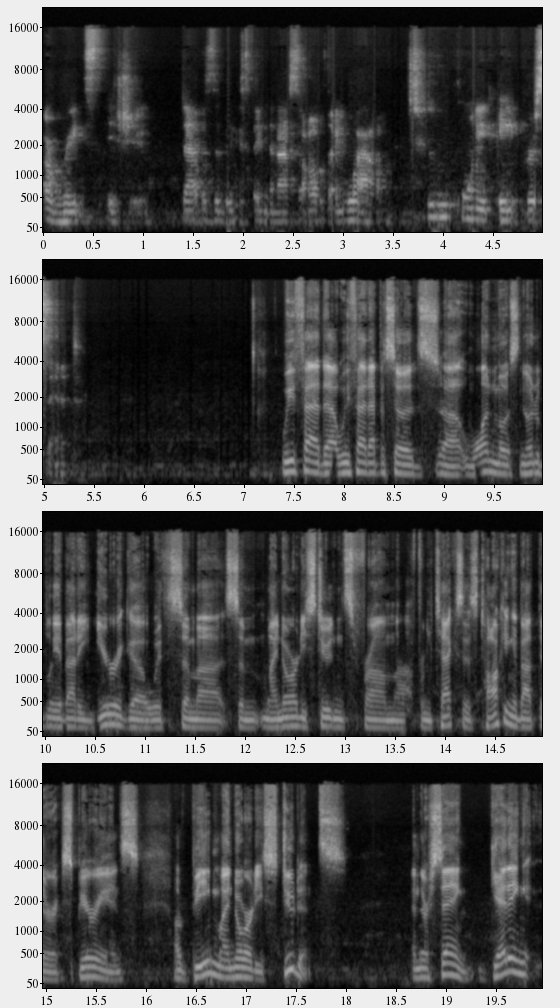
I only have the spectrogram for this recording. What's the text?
a race issue that was the biggest thing that I saw. I was like, wow, 2.8%. We've had uh, we've had episodes. Uh, one most notably about a year ago with some uh, some minority students from uh, from Texas talking about their experience of being minority students, and they're saying getting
